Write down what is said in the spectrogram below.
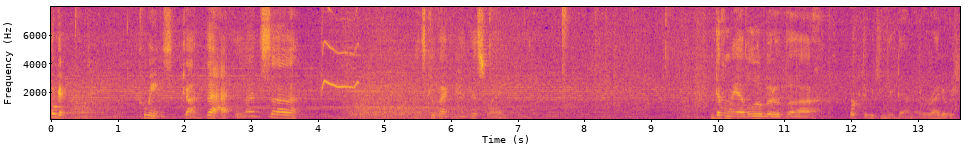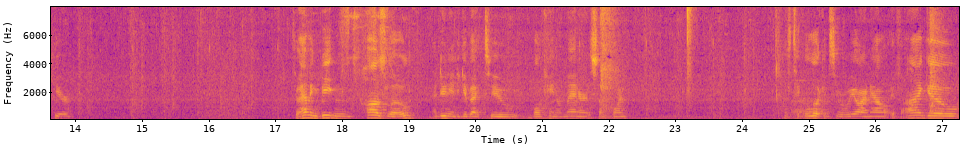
Okay. Queen's got that. Let's uh, let's go back and head this way. Definitely have a little bit of uh, work that we can get done right over here. So having beaten Hoslow, I do need to get back to Volcano Manor at some point. Let's take a look and see where we are now. If I go,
